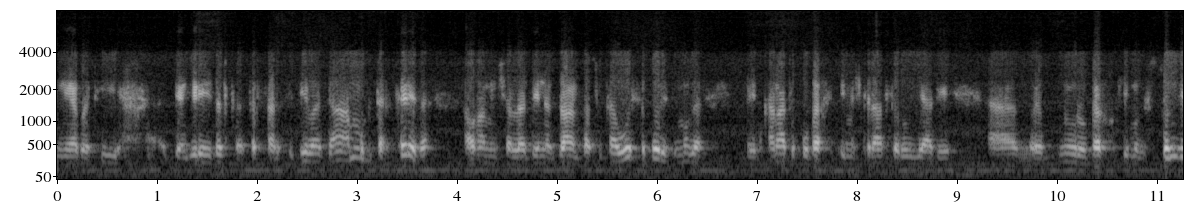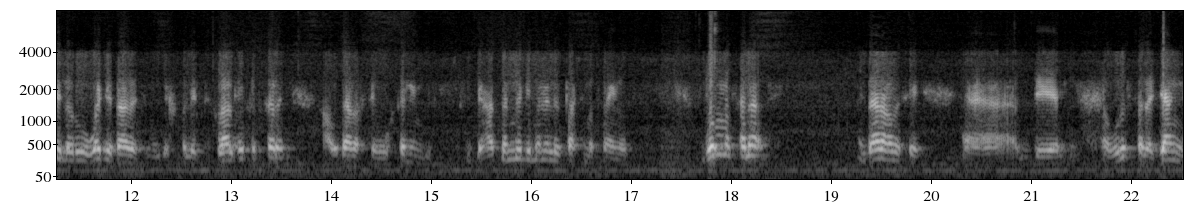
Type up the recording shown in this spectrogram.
نیابتي جنگري دلته تر سره دي دا هم موږ تذکرې ده او هم ان شاء الله د نظام تاسو ته اوس پورې موږ د امکاناتو په برخه کې مشکلات لرو یا د نورو برخو کې موږ ستونزې لرو وجه دا ده چې موږ خپل استقلال حفظ کړی او دا څه وختونه چې حتما نه دي منل تاسو مطمئن اوسئ دوم مسله دا راغله چې د ورسته له جنگ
